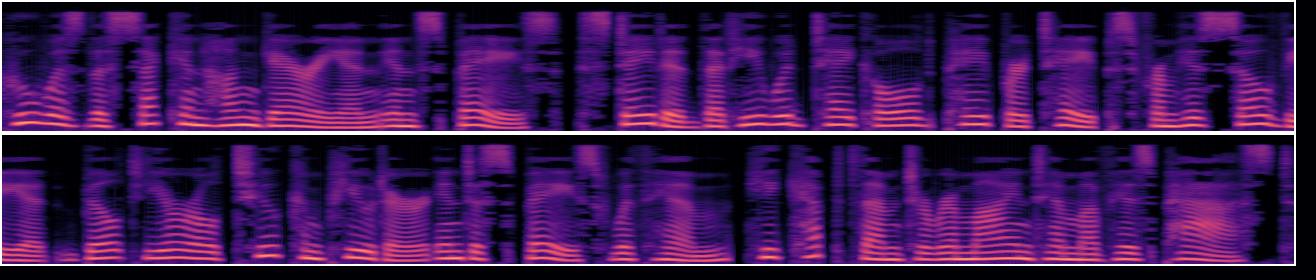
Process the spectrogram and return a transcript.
who was the second Hungarian in space, stated that he would take old paper tapes from his Soviet-built Ural 2 computer into space with him, he kept them to remind him of his past.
